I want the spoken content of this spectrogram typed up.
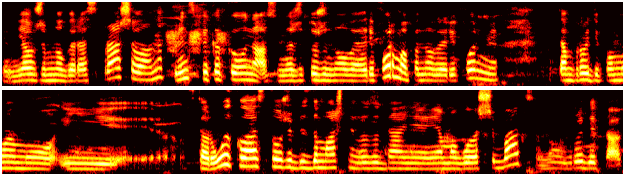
Я уже много раз спрашивала. Ну, в принципе, как и у нас. У нас же тоже новая реформа. По новой реформе там вроде, по-моему, и второй класс тоже без домашнего задания. Я могу ошибаться, но вроде так.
